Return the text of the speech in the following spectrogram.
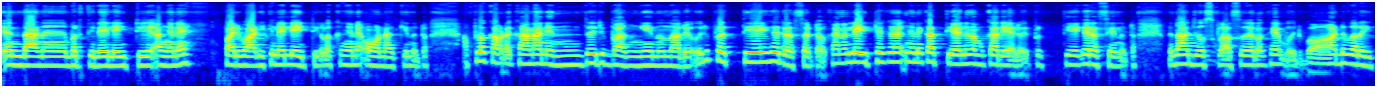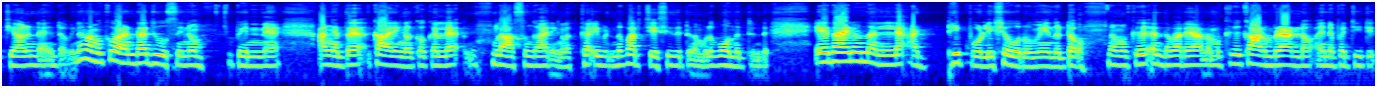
എന്താണ് ബർത്ത്ഡേ ലേറ്റ് അങ്ങനെ പരിപാടിക്കുള്ള ലൈറ്റുകളൊക്കെ ഇങ്ങനെ ഓണാക്കി കേട്ടോ അപ്പോഴൊക്കെ അവിടെ കാണാൻ എന്തൊരു ഭംഗിയെന്നൊന്നും അറിയോ? ഒരു പ്രത്യേക രസം കേട്ടോ കാരണം ലൈറ്റൊക്കെ ഇങ്ങനെ കത്തിയാൽ നമുക്കറിയാലോ ഒരു പ്രത്യേക രസമായിരുന്നു കേട്ടോ ഇതാ ജ്യൂസ് ഗ്ലാസ്സുകളൊക്കെ ഒരുപാട് വെറൈറ്റികളുണ്ടായിരുന്നു പിന്നെ നമുക്ക് വേണ്ട ജ്യൂസിനും പിന്നെ അങ്ങനത്തെ കാര്യങ്ങൾക്കൊക്കെ ഉള്ള ഗ്ലാസും കാര്യങ്ങളൊക്കെ ഇവിടുന്ന് പർച്ചേസ് ചെയ്തിട്ട് നമ്മൾ പോന്നിട്ടുണ്ട്. ഏതായാലും നല്ല അടിപൊളി ഷോറൂമായിരുന്നു കേട്ടോ നമുക്ക് എന്താ പറയുക നമുക്ക് കാണുമ്പോഴാണല്ലോ അതിനെ പറ്റിയിട്ട്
